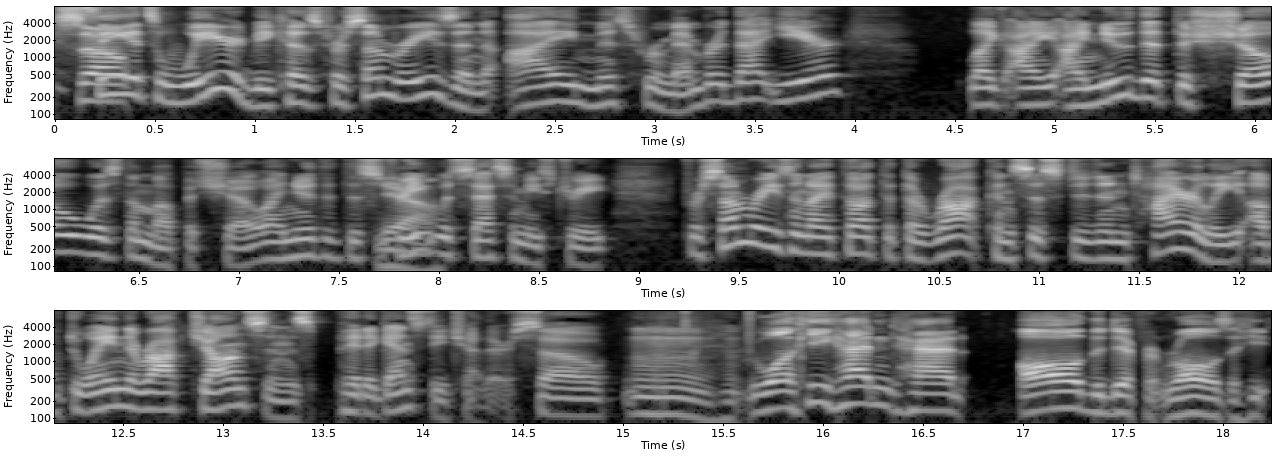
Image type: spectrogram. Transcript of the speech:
So See, it's weird because for some reason I misremembered that year. Like I, I knew that the show was the Muppet Show. I knew that the street Yeah. was Sesame Street. For some reason, I thought that the Rock consisted entirely of Dwayne the Rock Johnsons pit against each other. So mm-hmm. well, he hadn't had all the different roles that he.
